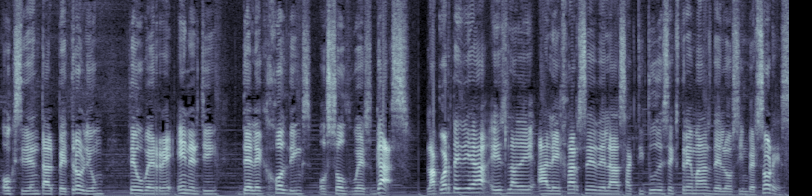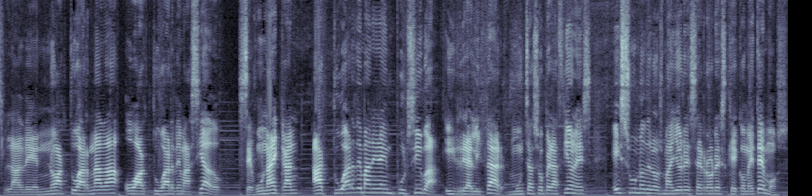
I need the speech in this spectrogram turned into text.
Occidental Petroleum, CVR Energy, Delec Holdings o Southwest Gas. La cuarta idea es la de alejarse de las actitudes extremas de los inversores, la de no actuar nada o actuar demasiado. Según ICANN, actuar de manera impulsiva y realizar muchas operaciones es uno de los mayores errores que cometemos.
